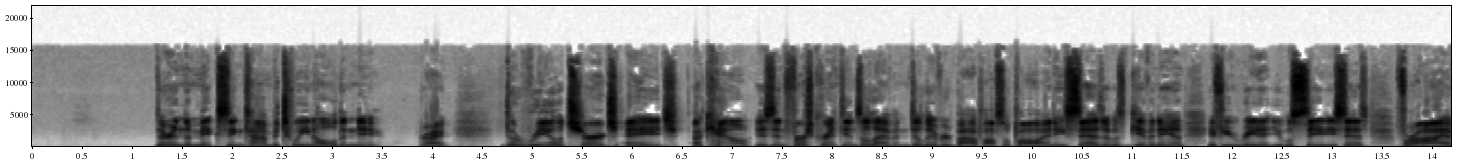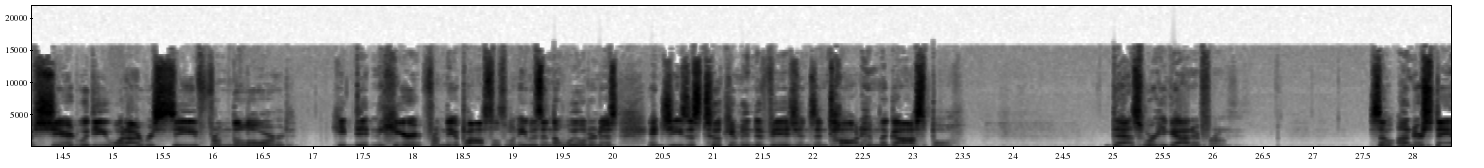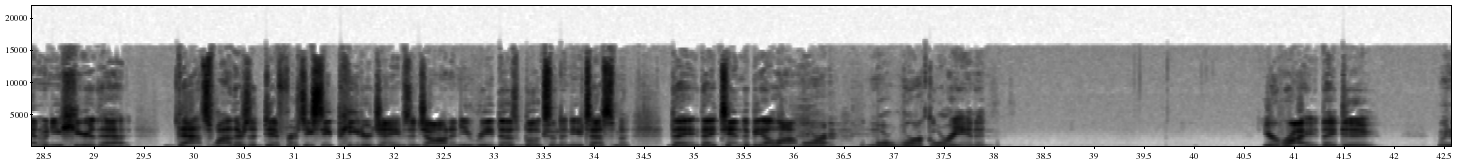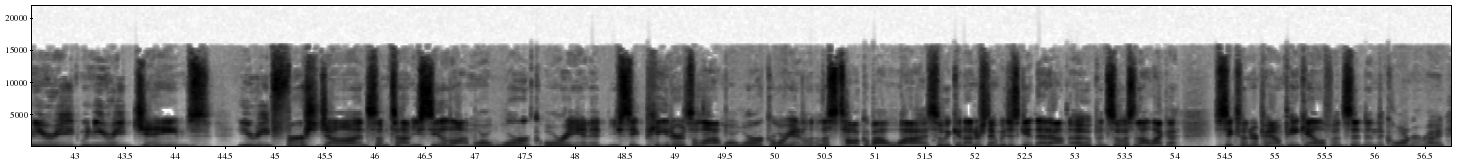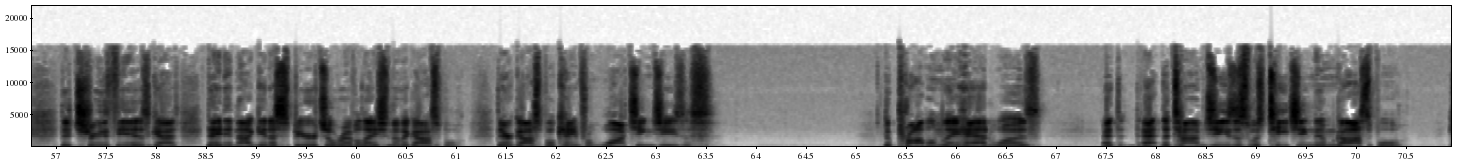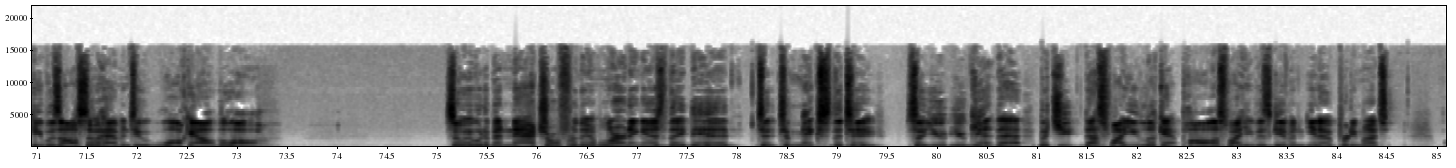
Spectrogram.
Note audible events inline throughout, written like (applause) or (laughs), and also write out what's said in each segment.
They're in the mixing time between old and new, right? The real church age account is in 1 Corinthians 11, delivered by Apostle Paul, and he says it was given to him. If you read it, you will see it. He says, For I have shared with you what I received from the Lord. He didn't hear it from the apostles. When he was in the wilderness and Jesus took him into visions and taught him the gospel, that's where he got it from. So understand when you hear that, that's why there's a difference. You see Peter, James, and John, and you read those books in the New Testament. They they tend to be a lot more more work oriented. You're right, they do. When you read when you read James, you read First John sometime, you see a lot more work oriented. You see Peter, it's a lot more work oriented. Let's talk about why so we can understand. We just get that out in the open so it's not like a 600 pound pink elephant sitting in the corner, right? The truth is, guys, they did not get a spiritual revelation of the gospel. Their gospel came from watching Jesus. The problem they had was at, at the time Jesus was teaching them gospel, he was also having to walk out the law. So it would have been natural for them learning as they did to, to mix the two. So you, you get that, but you that's why you look at Paul. That's why he was given, you know, pretty much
